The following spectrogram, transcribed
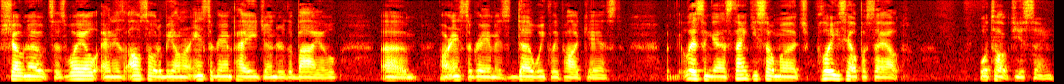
show notes as well, and is also to be on our Instagram page under the bio. Um, our Instagram is Duh Weekly Podcast. Listen, guys, thank you so much. Please help us out. We'll talk to you soon.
